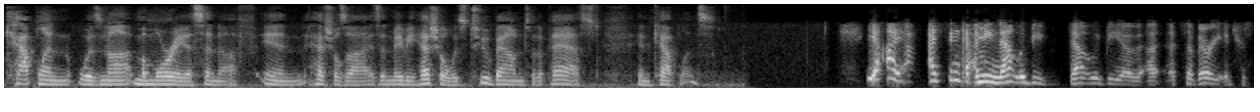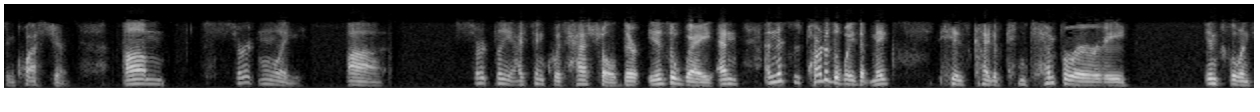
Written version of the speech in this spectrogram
Kaplan was not memorious enough in Heschel's eyes, and maybe Heschel was too bound to the past in Kaplan's. Yeah, I I think I mean that would be that would be a, a it's a very interesting question. Um, certainly, uh, certainly, I think with Heschel there is a way, and and this is part of the way that makes his kind of contemporary influence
